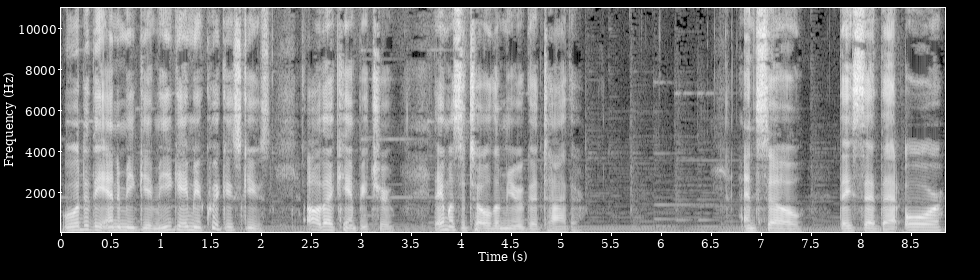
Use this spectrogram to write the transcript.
what did the enemy give me? He gave me a quick excuse. Oh, that can't be true. They must have told them you're a good tither. And so they said that. Or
